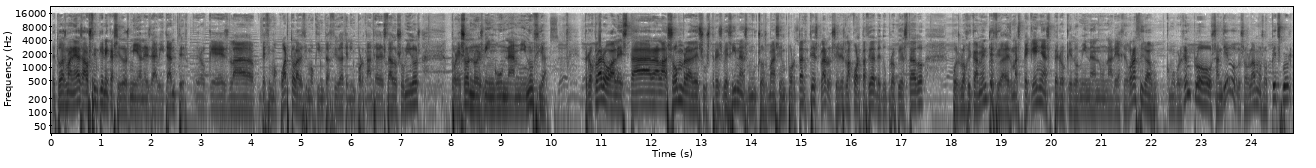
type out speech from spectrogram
De todas maneras, Austin tiene casi dos millones de habitantes. Creo que es la decimocuarta o la decimoquinta ciudad en importancia de Estados Unidos. Por eso no es ninguna minucia. Pero claro, al estar a la sombra de sus tres vecinas, muchos más importantes, claro, si eres la cuarta ciudad de tu propio estado, pues lógicamente ciudades más pequeñas, pero que dominan un área geográfica, como por ejemplo San Diego, que os hablamos, o Pittsburgh,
